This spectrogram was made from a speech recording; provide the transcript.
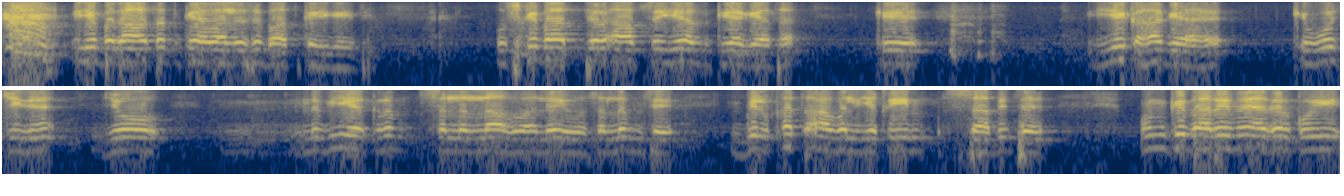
یہ بداعت کے حوالے سے بات کہی گئی تھی۔ اس کے بعد پھر آپ سے یہ عرض کیا گیا تھا کہ یہ کہا گیا ہے کہ وہ چیزیں جو نبی اکرم صلی اللہ علیہ وسلم سے بالقطع والیقین ثابت ہے، ان کے بارے میں اگر کوئی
